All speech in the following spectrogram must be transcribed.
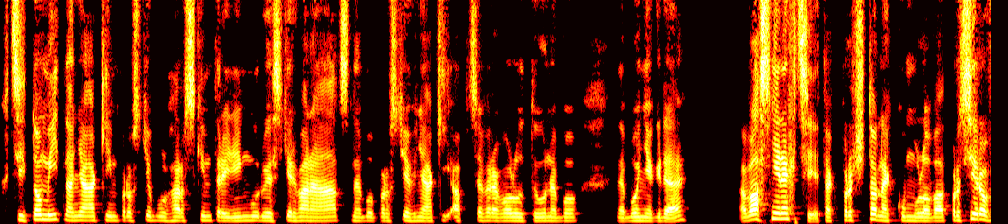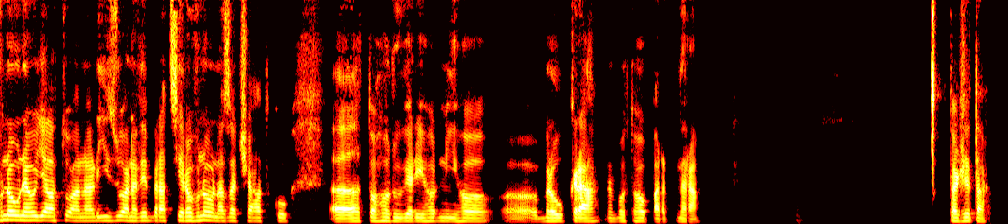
chci to mít na nějakým prostě bulharským tradingu 212 nebo prostě v nějaký apce v Revolutu nebo, nebo někde, a vlastně nechci, tak proč to nekumulovat, proč si rovnou neudělat tu analýzu a nevybrat si rovnou na začátku uh, toho důvěryhodného uh, brokera nebo toho partnera. Takže tak.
